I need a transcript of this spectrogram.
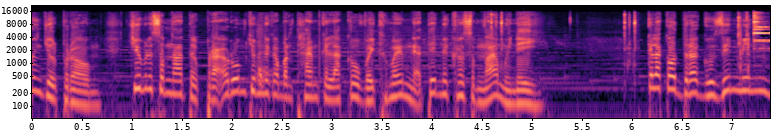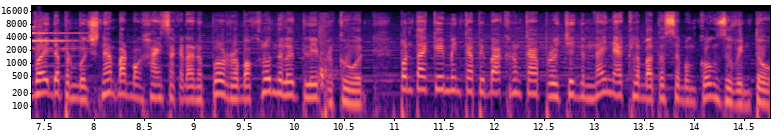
នឹងយល់ព្រមជាមួយនឹងសំណើទឹកប្រាក់រួមជាមួយនឹងការបន្ថែមកីឡាករវ័យក្មេងម្នាក់ទៀតនៅក្នុងសំណើមួយនេះកីឡាករ Draguzin មានវ័យ19ឆ្នាំបានបង្ហាញសក្តានុពលរបស់ខ្លួននៅលើទិលាប្រកួតប៉ុន្តែគេមានការពិបាកក្នុងការប្រជែងតំណែងនៅក្លឹបបាល់ទាត់សេបង្គង Juventus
